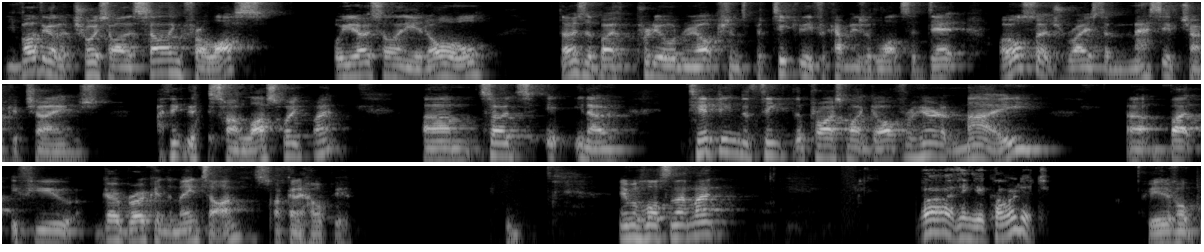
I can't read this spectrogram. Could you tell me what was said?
you've either got a choice of either selling for a loss or you don't sell any at all. Those are both pretty ordinary options, particularly for companies with lots of debt. I also it's raised a massive chunk of change. I think this time last week, mate. Um, so it's it, you know tempting to think the price might go up from here, and it may. Uh, but if you go broke in the meantime, it's not going to help you. Any more thoughts on that, mate? No, I think you covered it. Beautiful.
